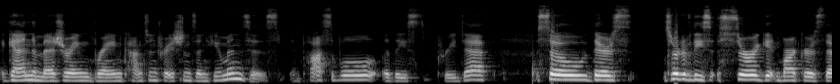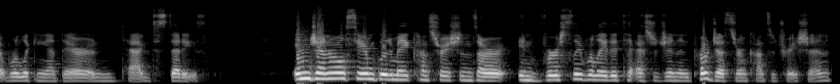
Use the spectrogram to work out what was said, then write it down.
Again, measuring brain concentrations in humans is impossible, at least pre death. So there's sort of these surrogate markers that we're looking at there in tagged studies. In general, serum glutamate concentrations are inversely related to estrogen and progesterone concentration.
